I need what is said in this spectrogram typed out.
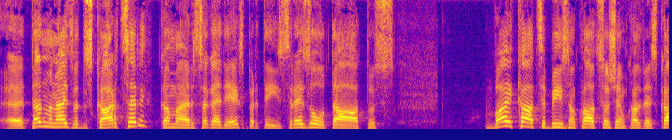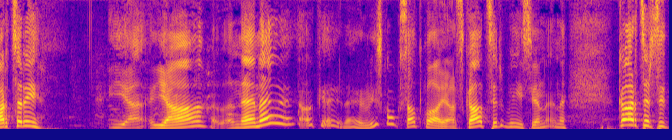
Uh, tad man aizved uz karceri, kamēr sagaidīja ekspertīzes rezultātus. Vai kāds ir bijis no klātsošiem kādreiz karcerī? Jā, jā, nē, nē, okay, nē, viss kaut kas atklājās. Kāds ir bijis? Ja? Nē, nē. Karcers ir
